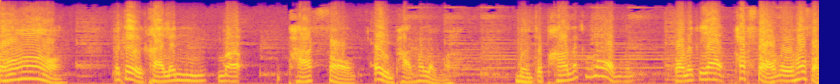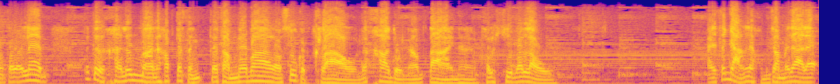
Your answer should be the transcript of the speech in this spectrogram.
อ๋อถ้าเกิดใครเล่นมาพาร์ทสองเอ้ยพาร์ทเท่าไหร่วะเหมือนจะพาร์ทแรกๆนะตอนแรกๆภาคสองเออภาคสองตอนแรกถ้าเกิดใครเล่นมานะครับจะสังจะจำได้ว่าเราสู้กับคลาวและคลาวโดดน้ำตายนะฮะเขาคิดว่าเราไอ้สักอย่างแหละผมจำไม่ได้แล้ว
